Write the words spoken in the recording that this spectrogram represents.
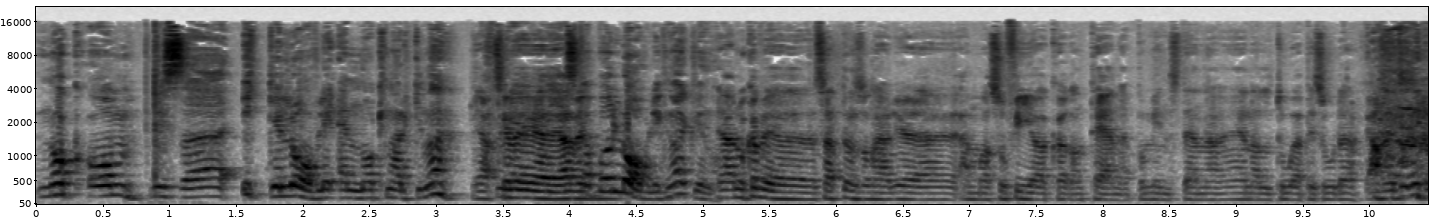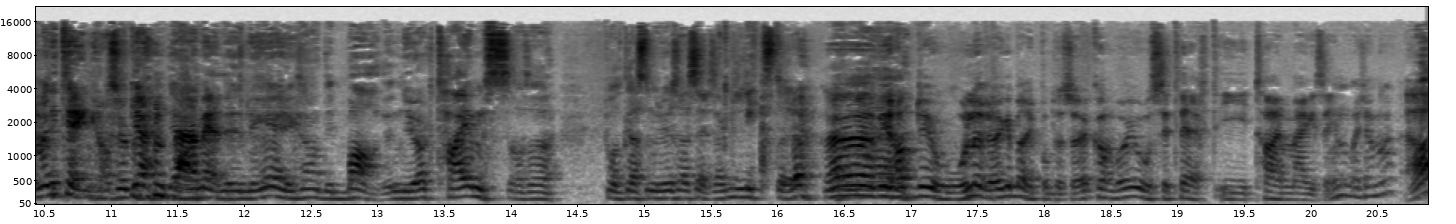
Nok om disse ikke lovlig ennå-knarkene. Ja, skal vi- vi skal på lovlig knark, vi nå. Ja, Nå kan vi sette en sånn her eh, Emma Sofia-karantene på minst en, en eller to episoder. Ja, men de trenger oss jo ikke. De er medieyndlinger. ikke? De bader New York Times. altså Podkasten Rus er selvsagt litt større. Eh, vi hadde jo Ole Røgeberg på besøk. Han var jo sitert i Time Magazine. var ikke det? Ja,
